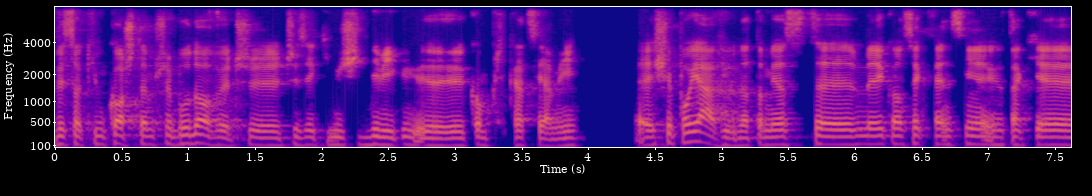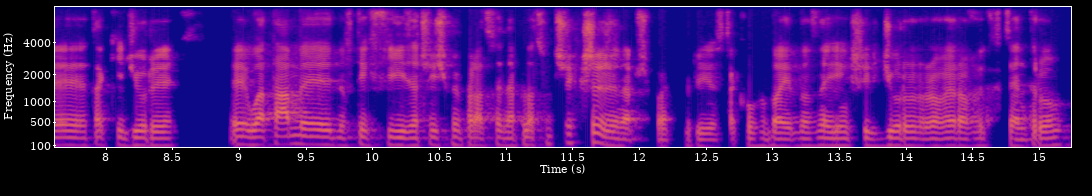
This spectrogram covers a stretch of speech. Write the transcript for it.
wysokim kosztem przebudowy, czy, czy z jakimiś innymi e, komplikacjami e, się pojawił. Natomiast e, my konsekwentnie takie, takie dziury łatamy. No w tej chwili zaczęliśmy pracę na Placu Trzech Krzyży na przykład, który jest taką chyba jedną z największych dziur rowerowych w centrum,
